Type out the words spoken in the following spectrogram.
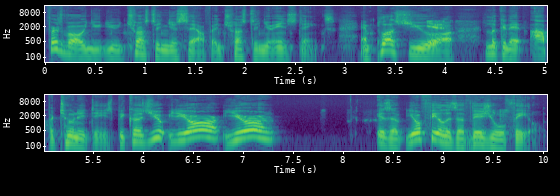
First of all, you, you trust in yourself and trust in your instincts, and plus you yeah. are looking at opportunities because you your your is a your field is a visual field.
